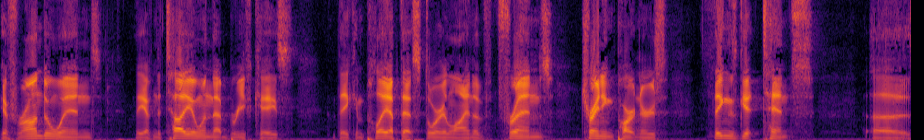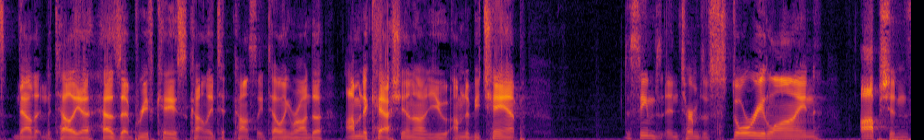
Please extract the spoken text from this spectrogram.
if Ronda wins, they have Natalya win that briefcase. They can play up that storyline of friends, training partners. Things get tense uh, now that Natalya has that briefcase, constantly, t- constantly telling Ronda, "I'm going to cash in on you. I'm going to be champ." This seems, in terms of storyline options,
